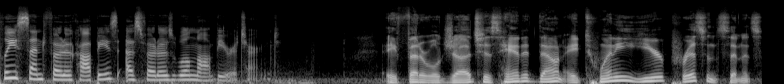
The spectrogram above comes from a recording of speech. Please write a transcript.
Please send photocopies as photos will not be returned. A federal judge has handed down a 20 year prison sentence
